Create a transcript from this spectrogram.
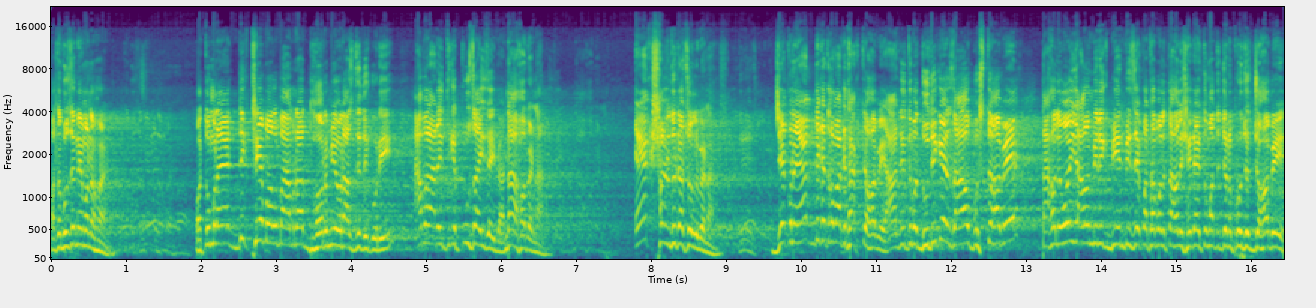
কথা বুঝে নেই মনে হয়? তোমরা একদিক থেকে বলবা আমরা ধর্মীয় রাজনীতি করি আবার আরেক দিকে পূজাই যাইবা। না হবে না। এক একসাথে দুটা চলবে না। যে কোনো একদিকে তোমাকে থাকতে হবে। আর যদি তোমার দুদিকে যাও বুঝতে হবে তাহলে ওই আওয়ামী লীগ বিএনপি যে কথা বলে তাহলে সেটাই তোমাদের জন্য প্রযোজ্য হবে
